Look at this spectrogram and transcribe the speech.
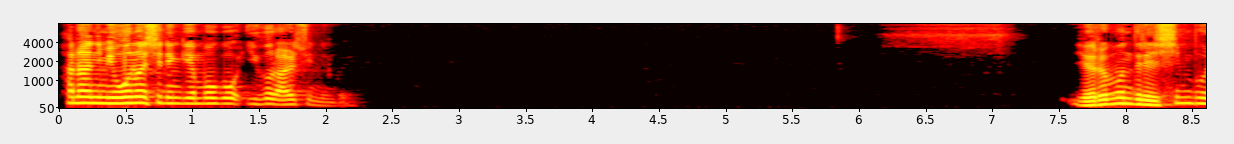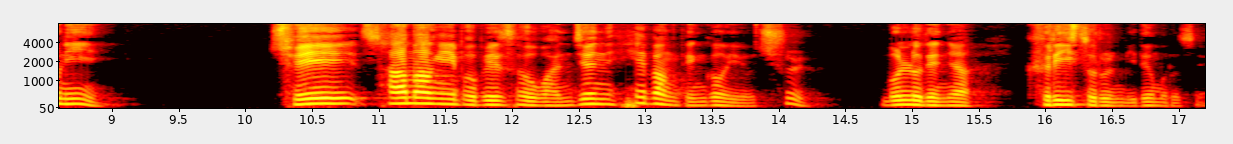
하나님이 원하시는 게 뭐고 이걸 알 수 있는 거예요. 여러분들의 신분이 죄 사망의 법에서 완전 해방된 거예요. 출. 뭘로 됐냐? 그리스도를 믿음으로써요.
